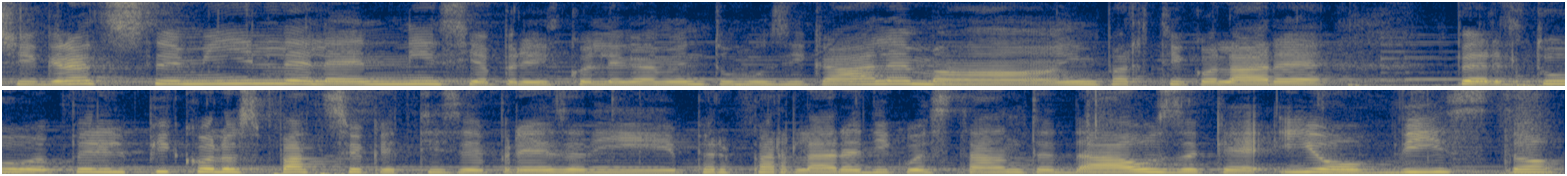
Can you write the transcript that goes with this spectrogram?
Eccoci, grazie mille Lenny sia per il collegamento musicale ma in particolare per, tu, per il piccolo spazio che ti sei presa di, per parlare di questa Haunted House che io ho visto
